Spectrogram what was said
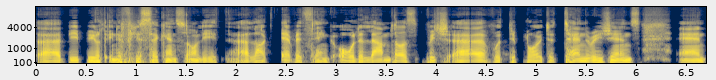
uh, be built in a few seconds only, uh, like everything, all the lambdas, which uh, would deploy to 10 regions. And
